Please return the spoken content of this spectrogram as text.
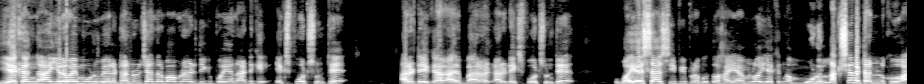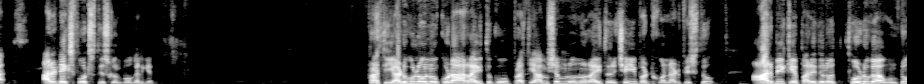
ఏకంగా ఇరవై మూడు వేల టన్నులు చంద్రబాబు నాయుడు దిగిపోయే నాటికి ఎక్స్పోర్ట్స్ ఉంటే అరటి అరటి ఎక్స్పోర్ట్స్ ఉంటే వైఎస్ఆర్సీపీ ప్రభుత్వ హయాంలో ఏకంగా మూడు లక్షల టన్నులకు అరటి ఎక్స్పోర్ట్స్ తీసుకొని పోగలిగాం. ప్రతి అడుగులోనూ కూడా రైతుకు ప్రతి అంశంలోనూ రైతును చేయి పట్టుకొని నడిపిస్తూ ఆర్బీకే పరిధిలో తోడుగా ఉంటూ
